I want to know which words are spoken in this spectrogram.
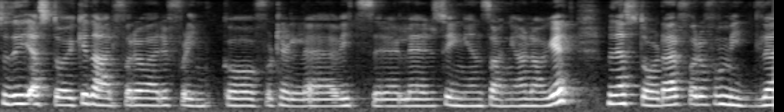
Så de, jeg står ikke der for å være flink og fortelle vitser eller synge en sang jeg har laget, men jeg står der for å formidle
